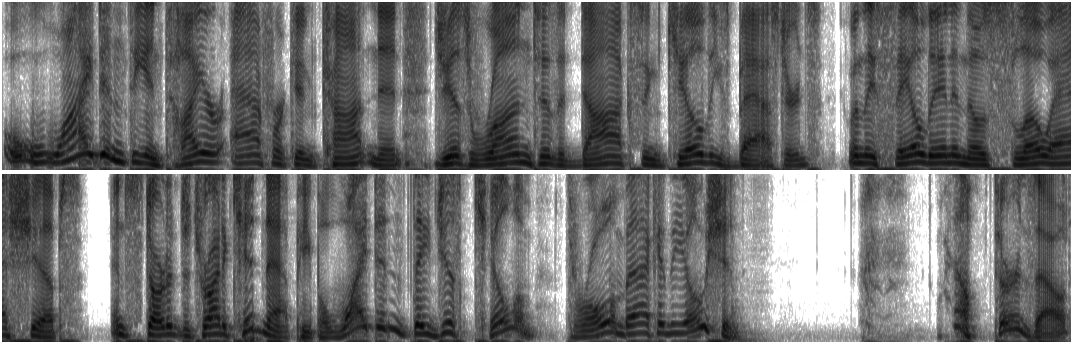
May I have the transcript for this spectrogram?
why didn't the entire African continent just run to the docks and kill these bastards when they sailed in in those slow ass ships and started to try to kidnap people? Why didn't they just kill them, throw them back in the ocean? well, turns out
